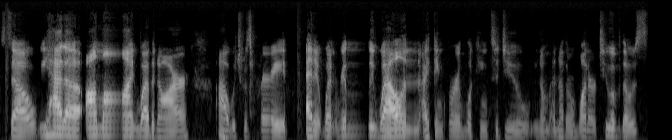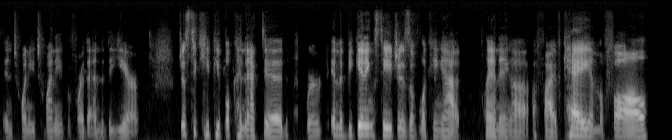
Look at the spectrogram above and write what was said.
So we had an online webinar uh, which was great and it went really well and i think we're looking to do you know another one or two of those in 2020 before the end of the year. Just to keep people connected we're in the beginning stages of looking at planning a, a 5K in the fall,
